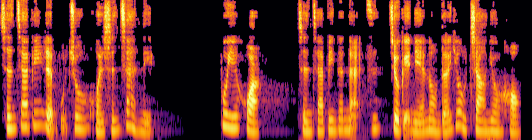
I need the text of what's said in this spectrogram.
陈家斌忍不住浑身战栗，不一会儿，陈家斌的奶子就给捏弄得又胀又红，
